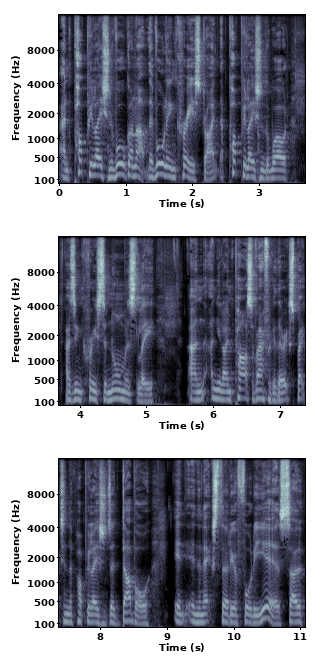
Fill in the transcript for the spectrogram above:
and population have all gone up. They've all increased, right? The population of the world has increased enormously. And, and you know, in parts of Africa, they're expecting the population to double in, in the next 30 or 40 years. So,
